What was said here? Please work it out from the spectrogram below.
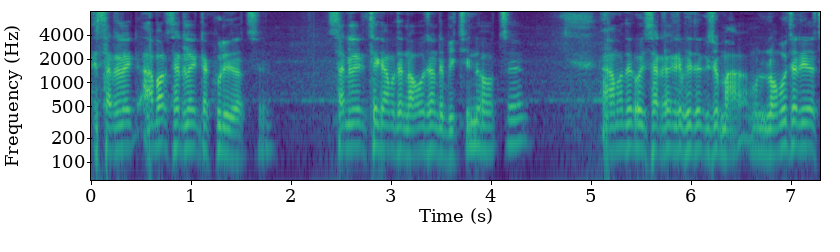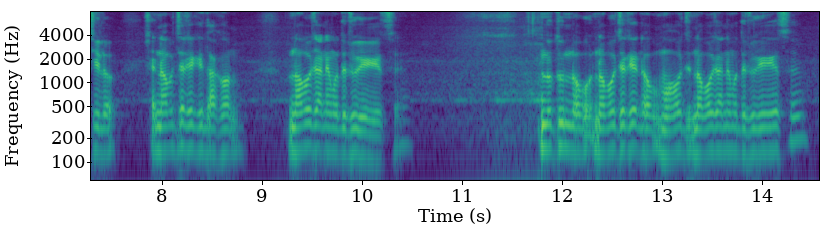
স্যাটেলাইট, আবার স্যাটেলাইটটা খুলে যাচ্ছে। স্যাটেলাইট থেকে আমাদের নবযানটা বিচ্ছিন্ন হচ্ছে। আমাদের ওই স্যাটেলাইটের ভিতরে কিছু নভোচারীরা ছিল, সেই নভোচারী কিন্তু এখন নবযানের মধ্যে ঢুকে গেছে। নতুন নব নভোচারী নব- নব- নবযানের মধ্যে ঢুকে গেছে।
